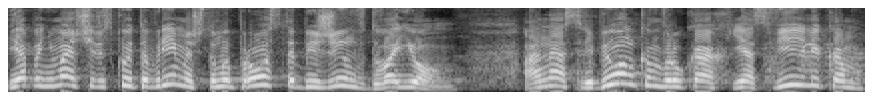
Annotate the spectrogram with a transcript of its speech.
я понимаю через какое-то время, что мы просто бежим вдвоем. Она с ребенком в руках, я с великом.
